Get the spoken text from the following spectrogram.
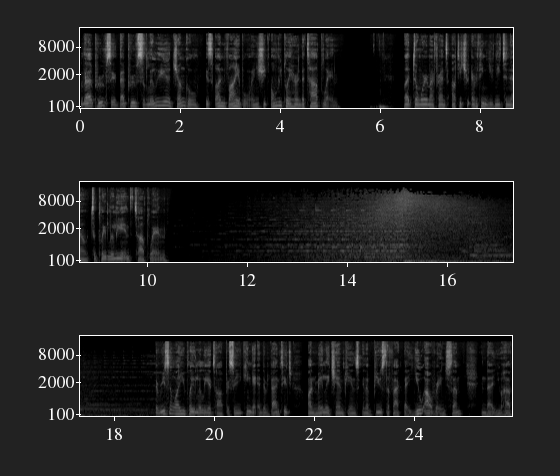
That proves it. That proves Lillia Jungle is unviable and you should only play her in the top lane. But don't worry my friends, I'll teach you everything you need to know to play Lillia in the top lane. The reason why you play Lillia top is so you can get an advantage on melee champions and abuse the fact that you outrange them and that you have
